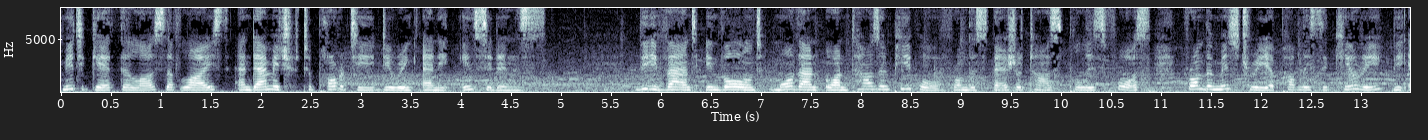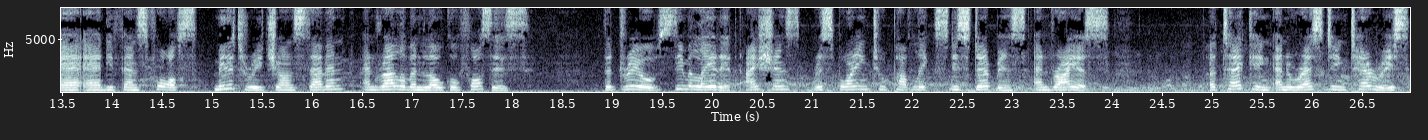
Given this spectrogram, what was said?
mitigate the loss of lives and damage to property during any incidents. The event involved more than 1,000 people from the Special Task Police Force, from the Ministry of Public Security, the Air and Defense Force, Military Zone 7, and relevant local forces. The drill simulated actions responding to public disturbance and riots, attacking and arresting terrorists,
